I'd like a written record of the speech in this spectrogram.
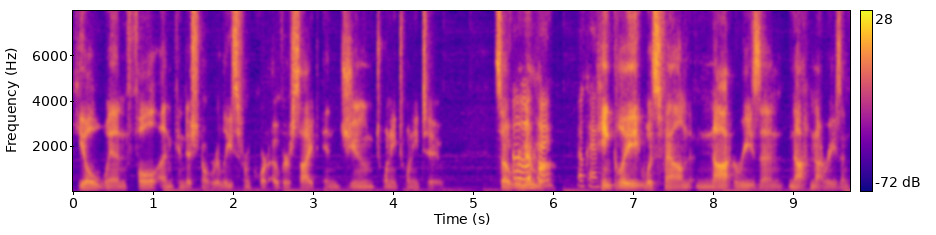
he'll win full unconditional release from court oversight in June 2022. So oh, remember, okay. Okay. Hinckley was found not reason, not not reason,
